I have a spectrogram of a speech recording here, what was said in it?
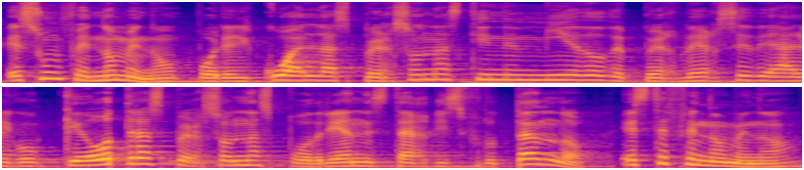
es un fenómeno por el cual las personas tienen miedo de perderse de algo que otras personas podrían estar disfrutando. Este fenómeno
